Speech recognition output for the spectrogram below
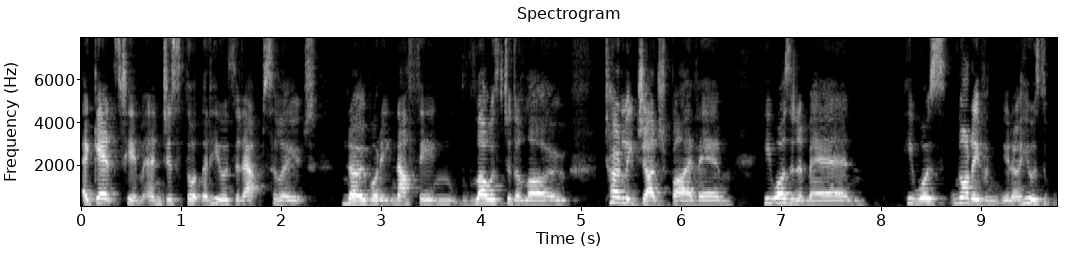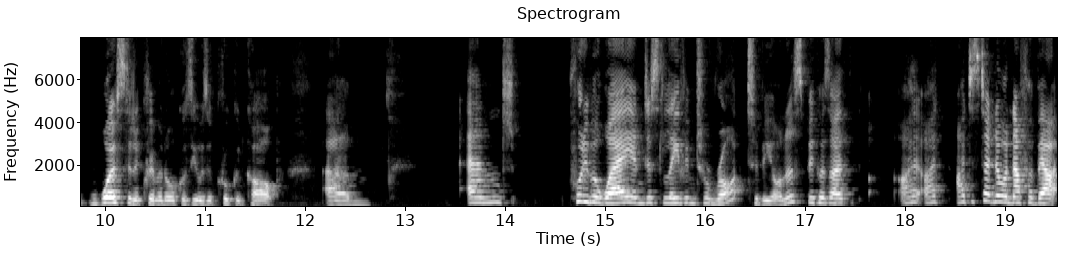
against him and just thought that he was an absolute nobody, nothing, lowest to the low, totally judged by them. He wasn't a man. He was not even, you know, he was worse than a criminal because he was a crooked cop. Um, and put him away and just leave him to rot, to be honest, because I, I, I, just don't know enough about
